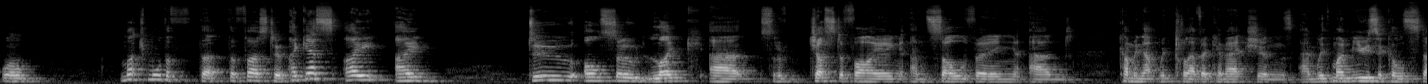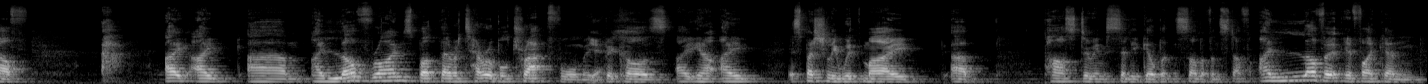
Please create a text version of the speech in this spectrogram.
well, much more the, the the first two. I guess I I do also like uh, sort of justifying and solving and coming up with clever connections and with my musical stuff. I I um, I love rhymes, but they're a terrible trap for me Yes. because I you know I especially with my uh, past doing silly Gilbert and Sullivan stuff. I love it if I can,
